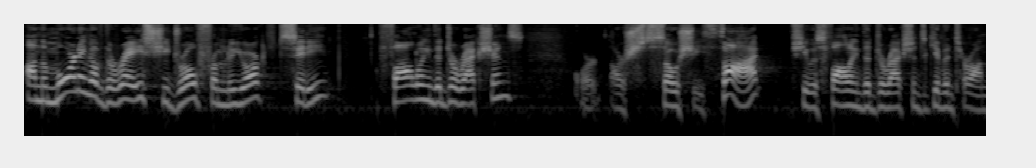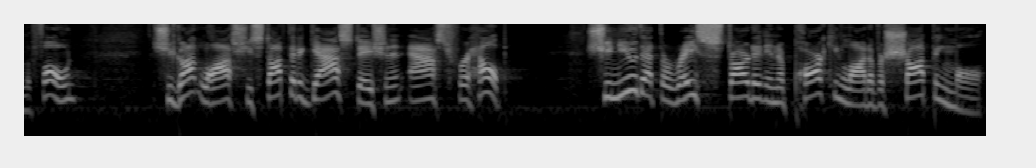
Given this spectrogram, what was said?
On the morning of the race, she drove from New York City, following the directions, or, or so she thought. She was following the directions given to her on the phone. She got lost. She stopped at a gas station and asked for help. She knew that the race started in a parking lot of a shopping mall.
